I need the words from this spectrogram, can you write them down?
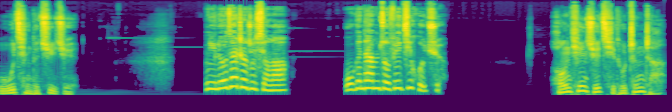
无情的拒绝。你留在这就行了，我跟他们坐飞机回去。黄天雪企图挣扎。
